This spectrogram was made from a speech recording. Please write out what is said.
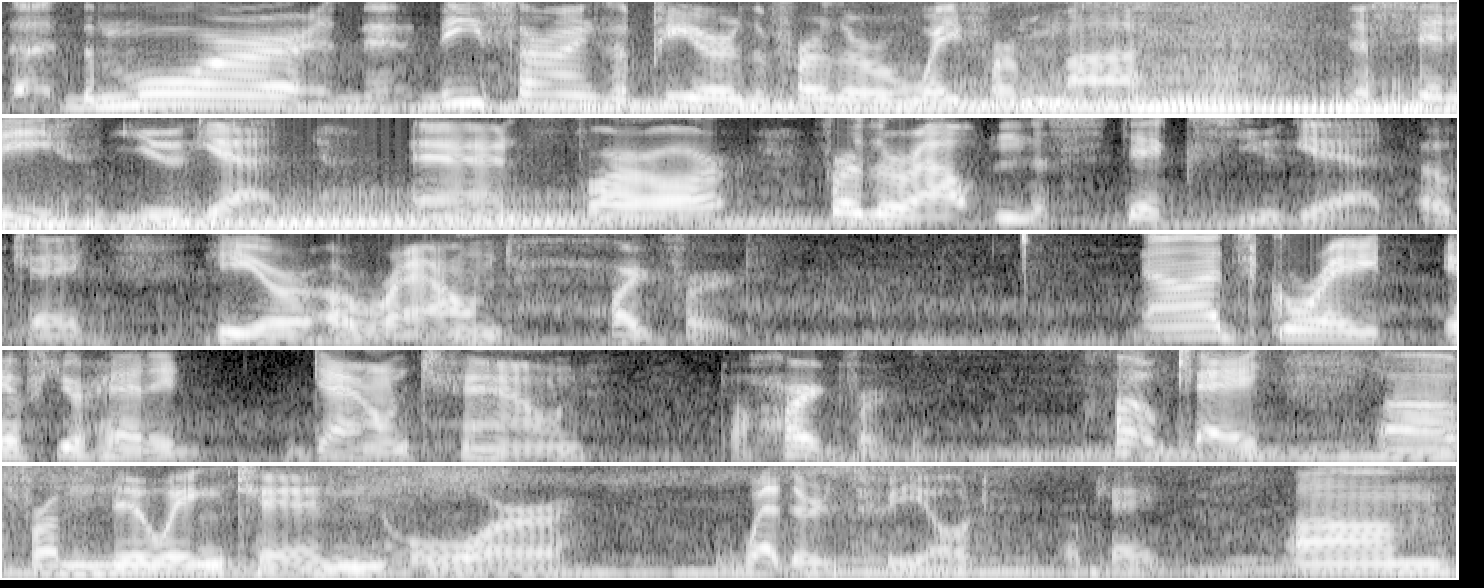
the, the more the, these signs appear, the further away from uh, the city you get, and far further out in the sticks you get. Okay, here around Hartford. Now that's great if you're headed downtown to Hartford. Okay, uh, from Newington or Wethersfield. Okay. Um,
